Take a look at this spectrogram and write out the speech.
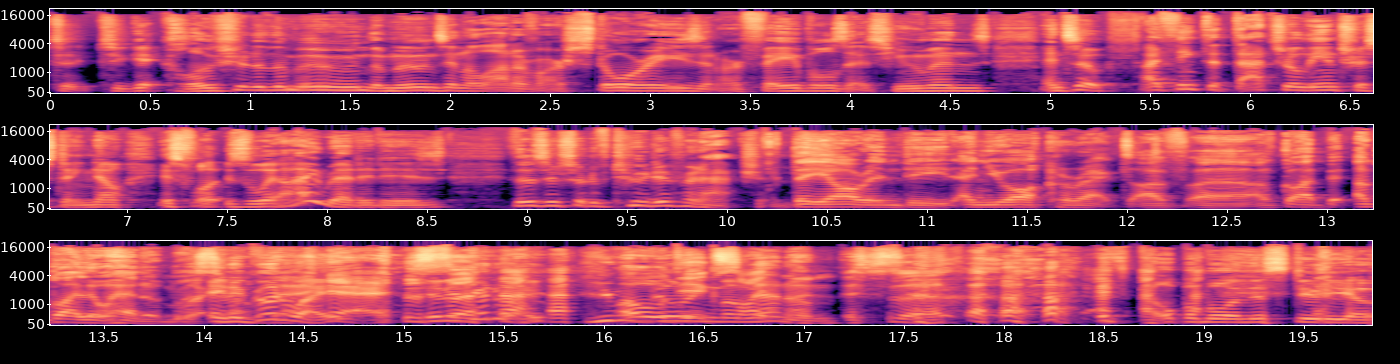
to, to get closer to the moon. The moon's in a lot of our stories and our fables as humans. And so I think that that's really interesting. Now, as, far, as the way I read it is, those are sort of two different actions. They are indeed, and you are correct. I've uh, I've got a bit, I've got a little ahead of myself In a good there. way. Yeah, In a good way. You were oh, building momentum. It's, uh, it's palpable in this studio,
